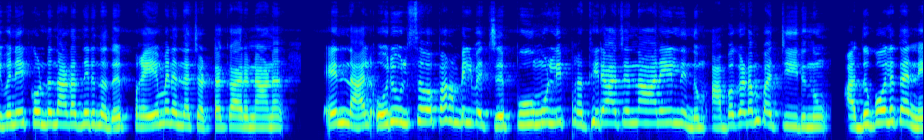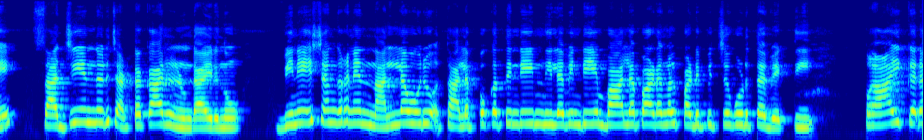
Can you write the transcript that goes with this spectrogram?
ഇവനെ കൊണ്ട് നടന്നിരുന്നത് പ്രേമൻ എന്ന ചട്ടക്കാരനാണ്. എന്നാൽ ഒരു ഉത്സവപ്പറമ്പിൽ വെച്ച് പൂമുള്ളി പൃഥ്വിരാജ് എന്ന ആനയിൽ നിന്നും അപകടം പറ്റിയിരുന്നു. അതുപോലെ തന്നെ സജി എന്നൊരു ചട്ടക്കാരനുണ്ടായിരുന്നു വിനയ് ശങ്കറിനെ നല്ല ഒരു തലപ്പൊക്കത്തിന്റെയും നിലവിന്റെയും ബാലപാഠങ്ങൾ പഠിപ്പിച്ചു കൊടുത്ത വ്യക്തി പ്രായിക്കര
